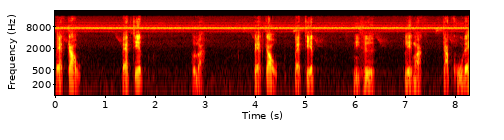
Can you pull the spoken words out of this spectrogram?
แปดเก้าแปดเจ็ดเพิ่นว่าแปดเก้าแปดเจ็ดนี่คือเลขมัก จับคู่เด้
